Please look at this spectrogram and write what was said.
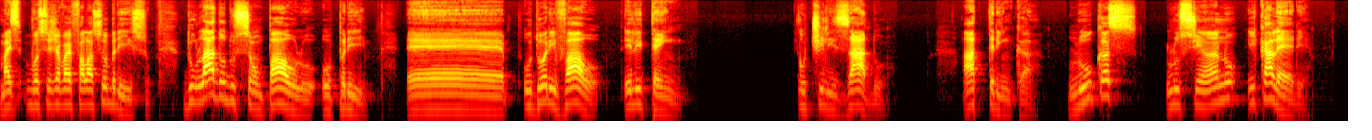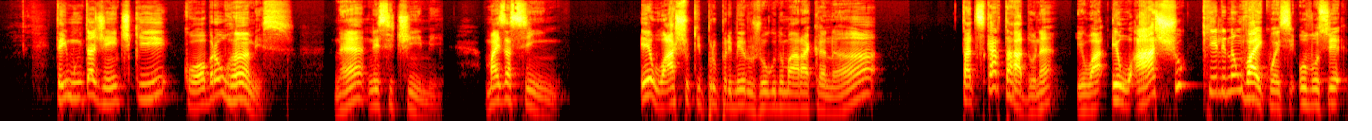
Mas você já vai falar sobre isso. Do lado do São Paulo, o Pri, é... o Dorival, ele tem utilizado a trinca Lucas, Luciano e Caleri. Tem muita gente que cobra o Rames, né, nesse time. Mas assim, eu acho que pro primeiro jogo do Maracanã tá descartado, né? Eu, eu acho que ele não vai com esse. Ou você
